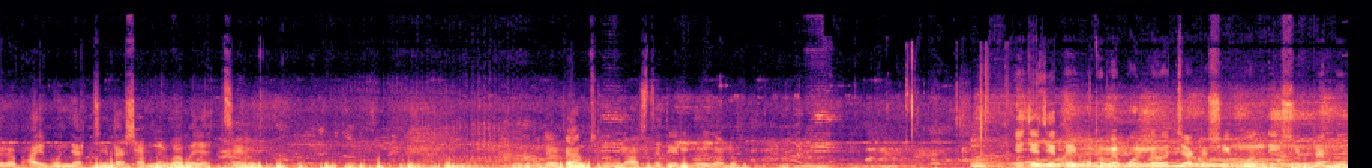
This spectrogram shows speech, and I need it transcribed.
ওরা ভাই বোন যাচ্ছে, তার সামনের বাবা যাচ্ছে। আমাদের ব্যায়াম ছিল বলে আসতে দেরি হয়ে গেল। এই যে যেতেই প্রথমে পড়ল হচ্ছে একটা শিব মন্দির, শিব ঠাকুর।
